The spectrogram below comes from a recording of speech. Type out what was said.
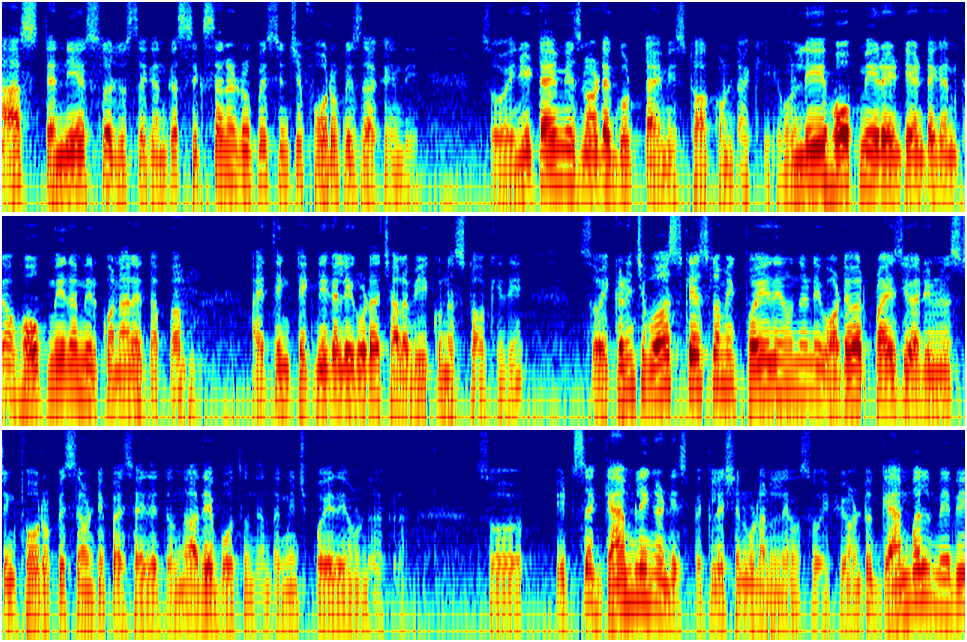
లాస్ట్ టెన్ ఇయర్స్లో చూస్తే కనుక సిక్స్ హండ్రెడ్ రూపీస్ నుంచి ఫోర్ రూపీస్ దాకా అయింది. So any time is not a good time ఈ స్టాక్ కొంటాకి ఓన్లీ హోప్ మీరు ఏంటి అంటే కనుక హోప్ మీద మీరు కొనాలే తప్ప ఐ థింక్ టెక్నికలీ కూడా చాలా వీక్ ఉన్న స్టాక్ ఇది. సో ఇక్కడ నుంచి వర్స్ట్ కేసులో మీకు పోయేది ఏముందండి? Whatever price you are investing four rupees seventy paise ఏదైతే ఉందో అదే పోతుంది. అంతకుమించి పోయేది ఏముండదు అక్కడ. సో ఇట్స్ ఎ గ్యాంబ్లింగ్ అండి. స్పెక్యులేషన్ కూడా అనలేము. So if you want to gamble maybe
